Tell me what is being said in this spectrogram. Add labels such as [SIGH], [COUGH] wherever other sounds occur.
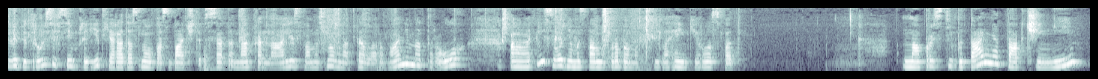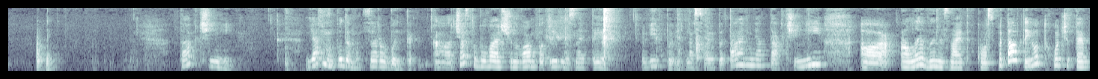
Любі друзі, всім привіт! Я рада знову вас бачити в себе на каналі. З вами знову Нателла Романівна, таролог. І сьогодні ми з вами зробимо такий легенький розклад на прості питання, так чи ні. Так чи ні. Як ми будемо це робити? Часто буває, що вам потрібно знайти відповідь на своє питання, так чи ні. Але ви не знаєте, кого спитати, і от хочете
